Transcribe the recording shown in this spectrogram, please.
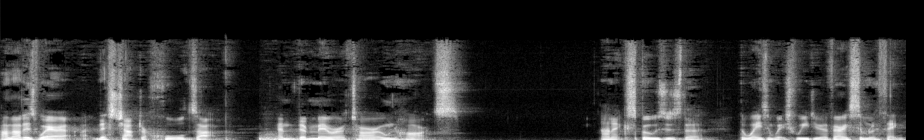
And that is where this chapter holds up and the mirror to our own hearts and exposes the, the ways in which we do a very similar thing.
